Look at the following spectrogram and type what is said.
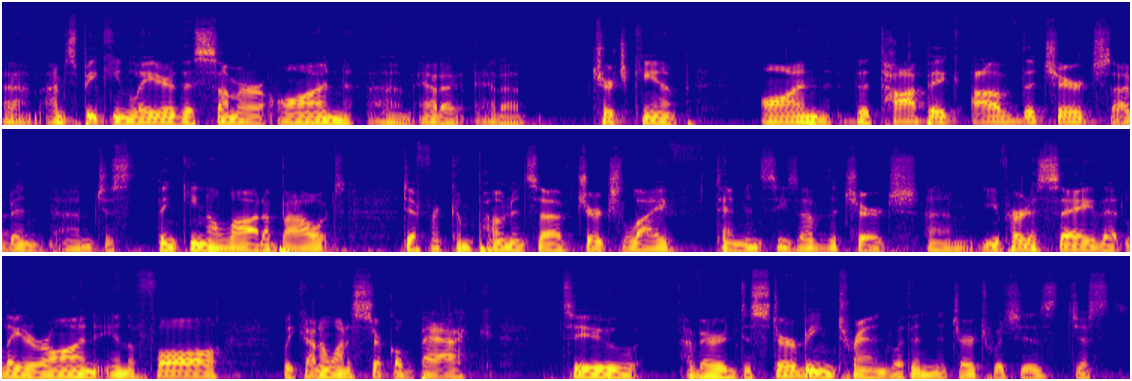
Um, i'm speaking later this summer on um, at a at a church camp on the topic of the church. So i've been um, just thinking a lot about different components of church life tendencies of the church. Um, you've heard us say that later on in the fall we kind of want to circle back to a very disturbing trend within the church, which is just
